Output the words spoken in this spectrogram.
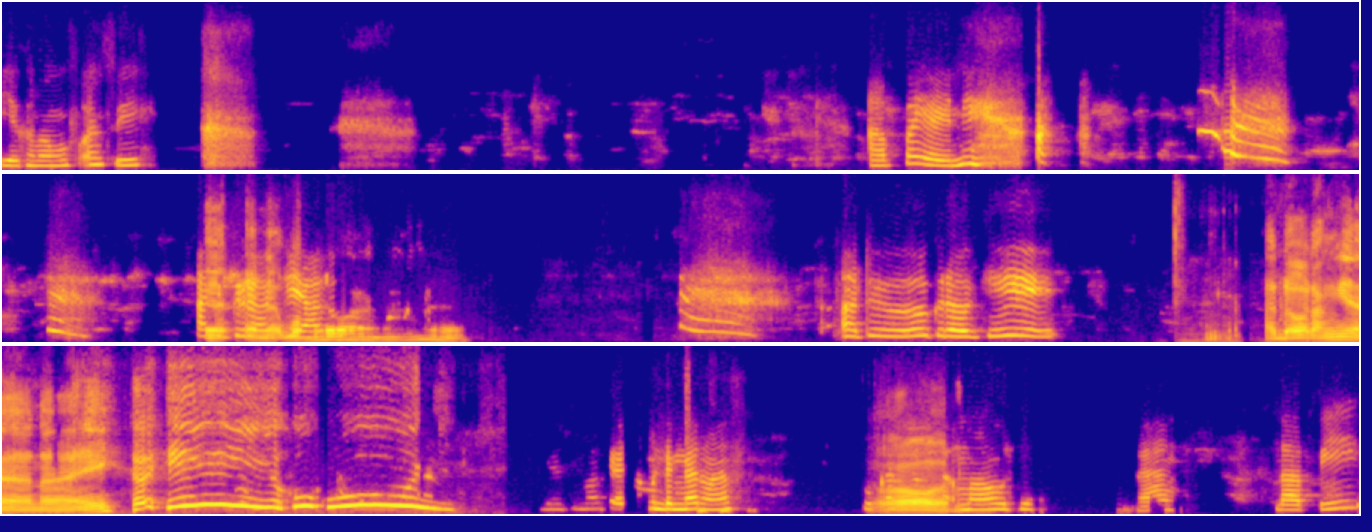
Iya gampang move on sih. Apa ya ini? Aduh, Eh, grogi aku. Aduh, grogi. Ada orangnya, Nay. Hehi, huhuy. Ya, semoga itu mendengar, Mas. Bukan Oh. nggak mau dia bilang. Tapi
